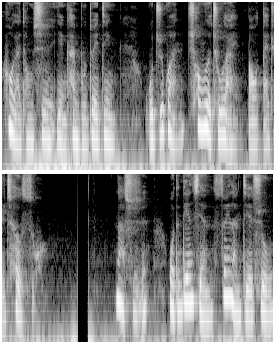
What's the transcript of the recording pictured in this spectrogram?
后来同事眼看不对劲，我主管冲了出来，把我带去厕所。那时我的癫痫虽然结束，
